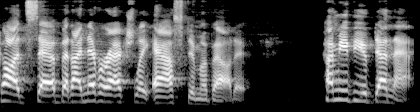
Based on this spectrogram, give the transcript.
God said, but I never actually asked him about it. How many of you have done that?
